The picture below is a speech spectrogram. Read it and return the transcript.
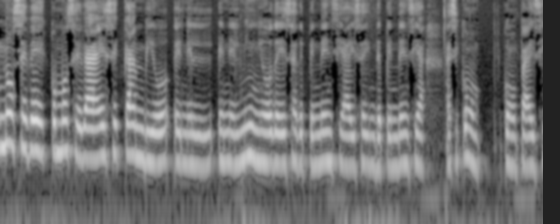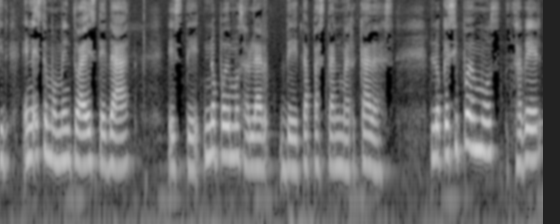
no se ve cómo se da ese cambio en el, en el niño de esa dependencia esa independencia, así como, como para decir, en este momento, a esta edad, este, no podemos hablar de etapas tan marcadas. Lo que sí podemos saber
